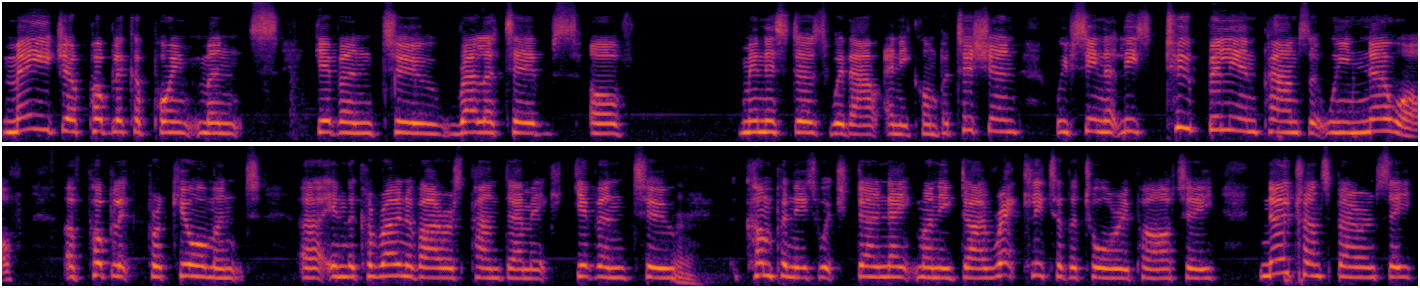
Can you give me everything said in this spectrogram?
major public appointments given to relatives of ministers without any competition. We've seen at least two billion pounds that we know of of public procurement uh, in the coronavirus pandemic given to companies which donate money directly to the Tory party. No transparency,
